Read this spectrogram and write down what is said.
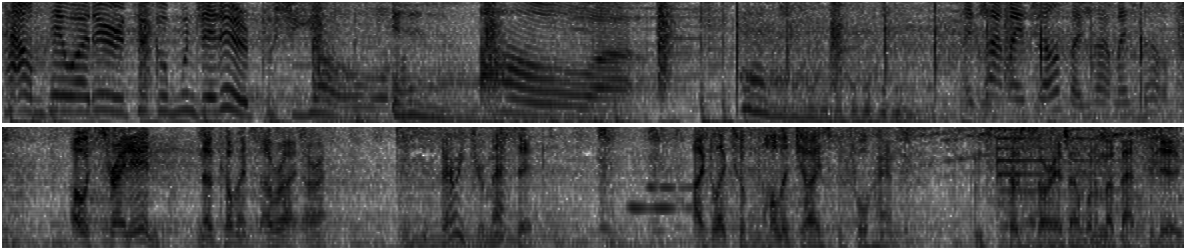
다음 대화를 듣고 문제를 푸시오. Oh. myself. I clap myself. Oh, straight in. No comments. All right, all right. This is very dramatic. I'd like to apologize beforehand. I'm so sorry about what I'm about to do.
